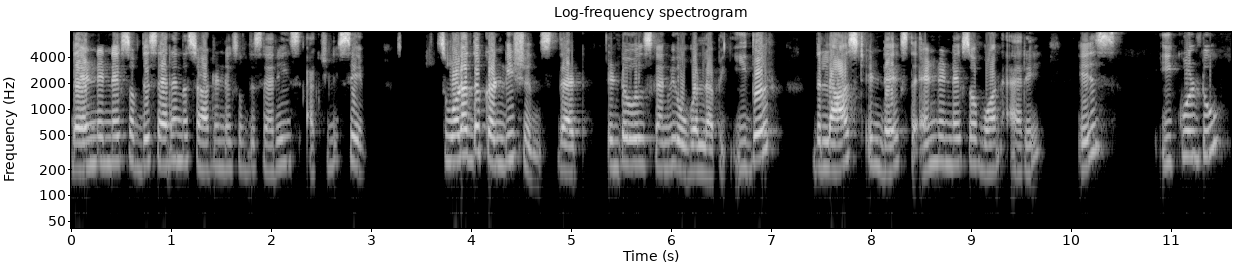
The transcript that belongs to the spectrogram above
the end index of this array and the start index of this array is actually same. So what are the conditions that intervals can be overlapping? Either the last index, the end index of one array is equal to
